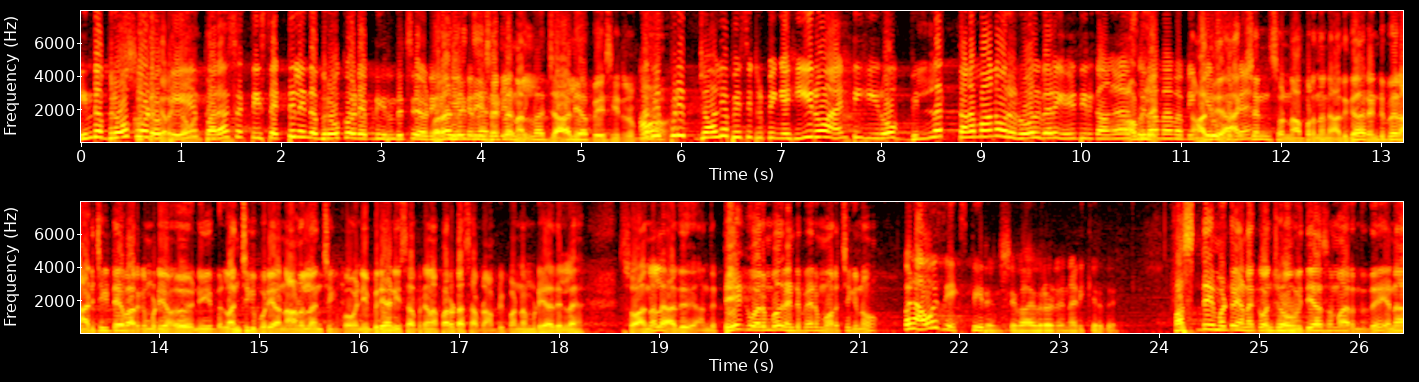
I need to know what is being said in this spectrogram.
இந்த ப்ரோ கோட் ஓகே. பராசக்தி செட்டில் இந்த ப்ரோ கோட் எப்படி இருந்துச்சு அப்படின்னு பராசக்தி ஆ நல்லா ஜாலியா பேசிட்டு அது இருப்போம் எப்படி ஜாலியா பேசிட்டு இருப்பீங்க? ஹீரோ ஆன்டி ஹீரோ வில்லத்தனமான ஒரு ரோல் வேற எழுதி இருக்காங்க அப்படி சுதா. மேம் அது ஆக்ஷன் சொன்ன அப்புறம் தானே. அதுக்காக ரெண்டு பேரும் அடிச்சுக்கிட்டே இருக்க முடியும். "ஏய், நீ லஞ்சுக்கு போறியா? நானும் லஞ்சுக்கு போவேன். நீ பிரியாணி சாப்பிட்றியா? நான் பரோட்டா சாப்பிட்றேன். அப்படி பண்ண முடியாது இல்ல சோ அதனால அது அந்த டேக் வரும்போது ரெண்டு பேரும் முறைச்சிக்கணும். But how is experience Siva இவரோட நடிக்கிறது? ஃபஸ்ட் டே மட்டும் எனக்கு கொஞ்சம் வித்தியாசமாக இருந்தது. ஏன்னா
